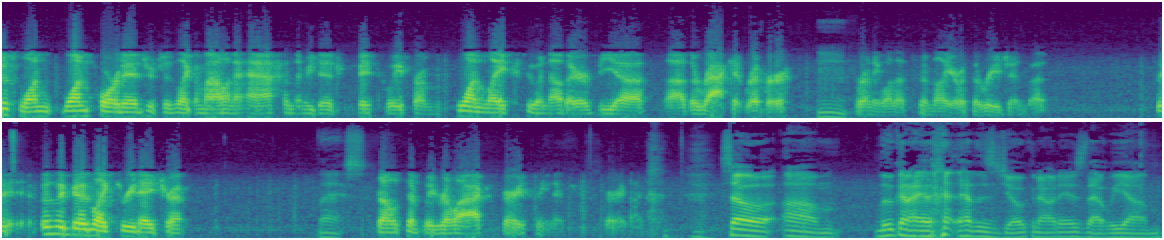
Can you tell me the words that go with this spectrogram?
just one one portage, which is like a mile and a half, and then we did basically from one lake to another via uh, the Raquette River. Mm. For anyone that's familiar with the region, but it was a good like three day trip. Nice. Relatively relaxed, very scenic, very nice. So, um, Luke and I have this joke nowadays that we, um,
